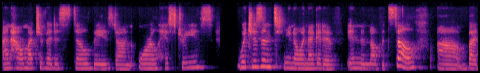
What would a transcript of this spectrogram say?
and how much of it is still based on oral histories which isn't you know a negative in and of itself, um, but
